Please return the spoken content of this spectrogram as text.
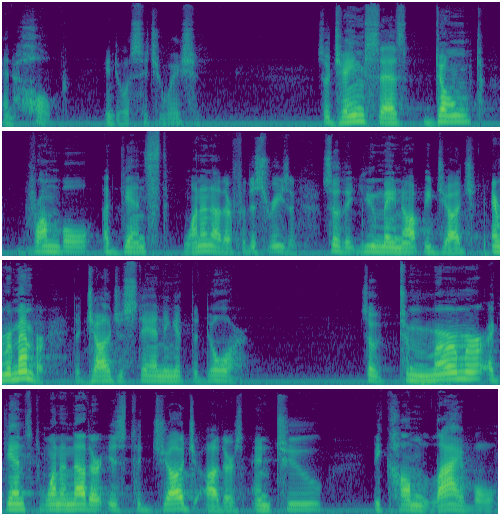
and hope into a situation. So James says, don't grumble against one another for this reason, so that you may not be judged. And remember, the judge is standing at the door. So to murmur against one another is to judge others and to become liable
